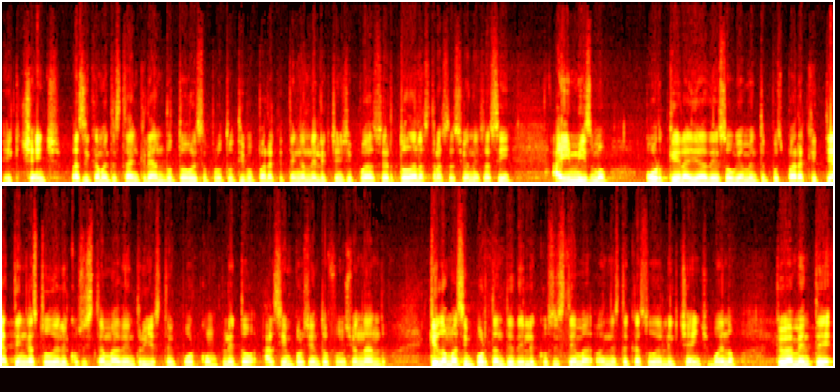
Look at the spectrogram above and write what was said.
exchange. Básicamente están creando todo ese prototipo para que tengan el exchange y pueda hacer todas las transacciones así, ahí mismo. ¿Por qué la idea de eso? Obviamente, pues para que ya tengas todo el ecosistema adentro y esté por completo al 100% funcionando. ¿Qué es lo más importante del ecosistema? En este caso del exchange. Bueno, que obviamente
